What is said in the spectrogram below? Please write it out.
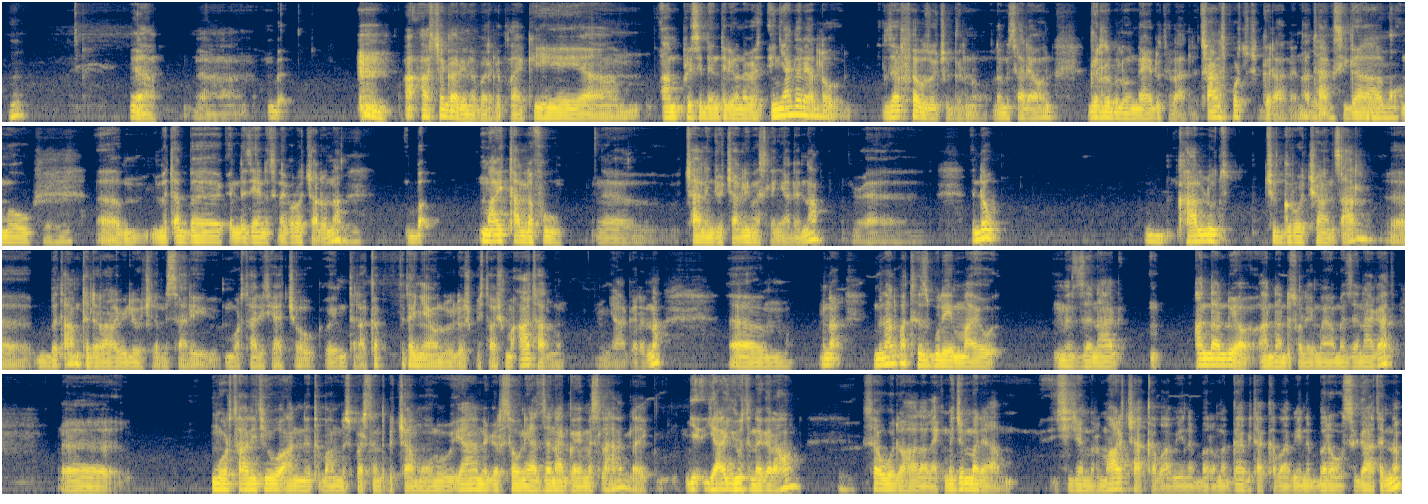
አስቸጋሪ ነበር። like ይሄ unprecedented የሆነ ነገር እኛ ሀገር ያለው ዘርፈ ብዙ ችግር ነው። ለምሳሌ አሁን ግር ብለው እንዳይሄዱ ትላለህ። ትራንስፖርት ችግር አለ እና ታክሲ ጋር ቆመው መጠበቅ እንደዚህ አይነት ነገሮች አሉ እና ማይታለፉ challenge ኦች አሉ ይመስለኛል እና እንደው ካሉት ችግሮች አንጻር በጣም ተደራራቢ ሌሎች ለምሳሌ mortality ያቸው ወይም ከፍተኛ የሆኑ ሌሎች በሽታዎች መዓት አሉ እኛ ሀገር እና ምናልባት ህዝቡ ላይ የማየው አንዳንዱ ያው አንዳንዱ ሰው ላይ የማየው መዘናጋት mortality ው አንድ ነጥብ አምስት percent ብቻ መሆኑ ያ ነገር ሰውን ያዘናጋው ይመስልሃል? ያዩት ነገር አሁን ሰው ወደኋላ ላይ መጀመሪያ ሲጀምር March አካባቢ የነበረው መጋቢት አካባቢ የነበረው ስጋት እና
